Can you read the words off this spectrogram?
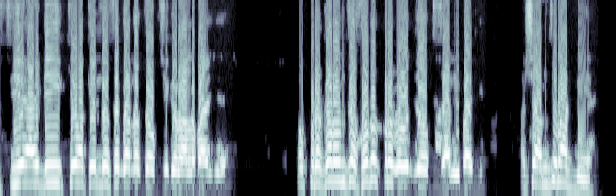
सीआयडी किंवा केंद्र सरकारनं चौकशी करायला पाहिजे. मग प्रकरणाच्या सर्वच प्रकरणाची चौकशी झाली पाहिजे. अशी आमची मागणी आहे.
